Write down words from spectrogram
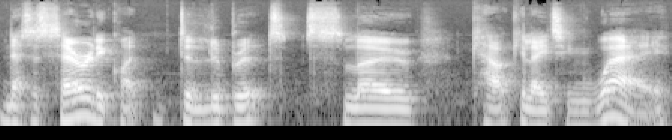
necessarily quite deliberate, slow, calculating way.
